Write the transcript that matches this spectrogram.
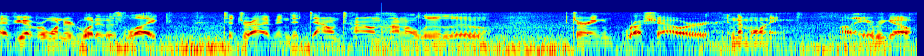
Have you ever wondered what it was like to drive into downtown Honolulu during rush hour in the morning? Well, here we go.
